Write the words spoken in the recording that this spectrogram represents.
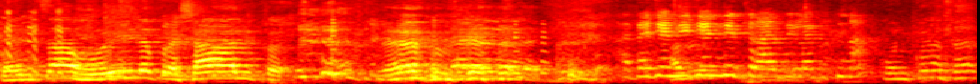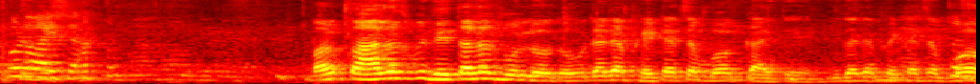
त्यांचा होईल प्रशांत. आता ज्यांनी ज्यांनी त्रास दिला त्यांना कोण कोण उडवायचा बरं कालच मी देतानाच बोललो होतो. उद्या त्या फेट्याचं बघ काय ते. उद्या त्या फेट्याचं बघ.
